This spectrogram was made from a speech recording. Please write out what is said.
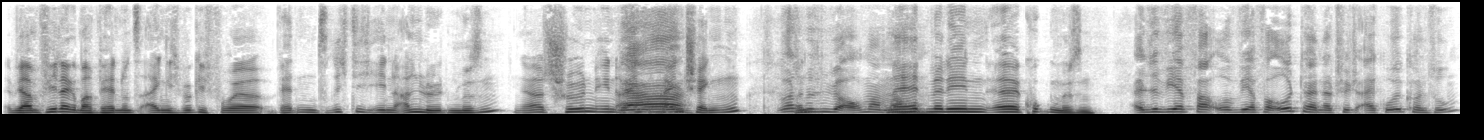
Wir haben Fehler gemacht. Wir hätten uns eigentlich wirklich vorher, wir hätten uns richtig ihn anlöten müssen. Ja, schön ihn Ja. ein, einschenken. Was Und müssen wir auch mal Dann hätten machen. wir den äh, gucken müssen. Also wir, ver wir verurteilen natürlich Alkoholkonsum.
